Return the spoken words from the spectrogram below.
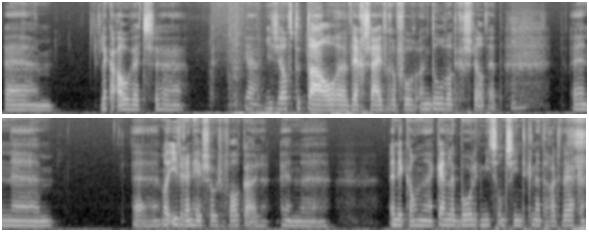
Ehm, lekker ouderwets. eh, ja, jezelf totaal eh, wegcijferen voor een doel wat ik gesteld heb. Mhm. En, ehm, eh, want iedereen heeft zo zijn valkuilen. En, eh, en ik kan eh, kennelijk behoorlijk niets ontzien te knetterhard werken.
